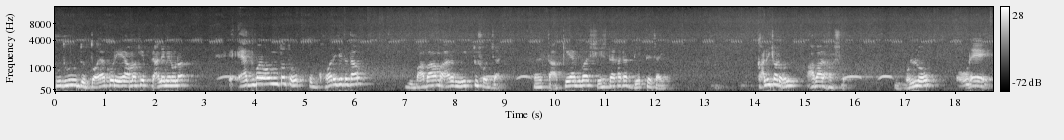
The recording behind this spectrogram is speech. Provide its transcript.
শুধু দয়া করে আমাকে প্রাণে মেরো না। একবার অন্তত ঘরে যেতে দাও। বাবা আমার মৃত্যু শয্যায়। তাকে একবার শেষ দেখাটা দেখতে চাই। কালীচরণ আবার হাসল। বলল, ওরে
